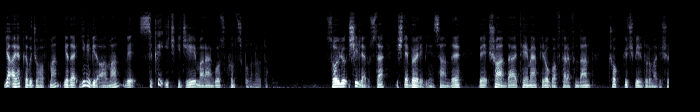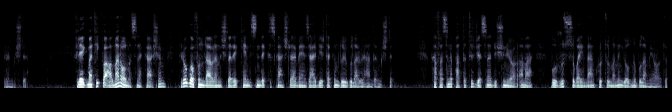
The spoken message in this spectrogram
ya ayakkabıcı Hoffman ya da yine bir Alman ve sıkı içkici marangoz Kuntz bulunurdu. Soylu Schiller Usta işte böyle bir insandı ve şu anda Teğmen Pirogov tarafından çok güç bir duruma düşürülmüştü. Flegmatik ve Alman olmasına karşın Pirogov'un davranışları kendisinde kıskançlığa benzer bir takım duygular uyandırmıştı. Kafasını patlatırcasına düşünüyor ama bu Rus subayından kurtulmanın yolunu bulamıyordu.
